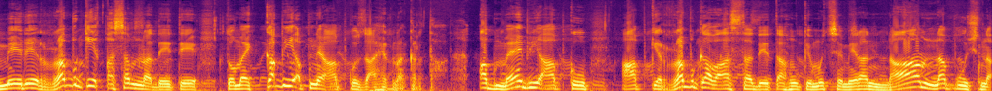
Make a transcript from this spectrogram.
मेरे रब की कसम ना देते तो मैं कभी अपने आप को ज़ाहिर ना करता। अब मैं भी आपको आपके रब का वास्ता देता हूँ कि मुझसे मेरा नाम ना पूछना।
